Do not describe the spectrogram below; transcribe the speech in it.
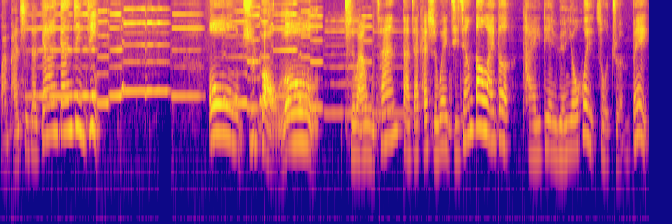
碗盘吃得干干净净。哦，吃饱了。吃完午餐，大家开始为即将到来的开店园游会做准备。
